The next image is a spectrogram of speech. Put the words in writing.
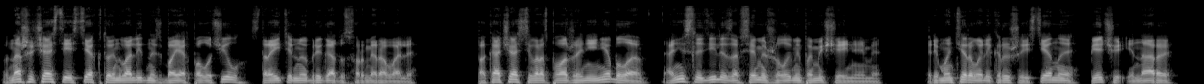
В нашей части из тех, кто инвалидность в боях получил, строительную бригаду сформировали. Пока части в расположении не было, они следили за всеми жилыми помещениями. Ремонтировали крыши и стены, печи и нары,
